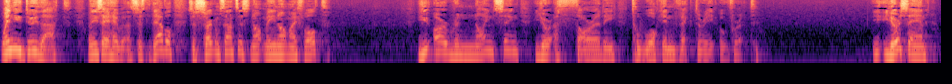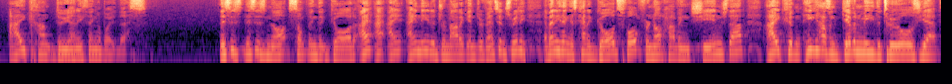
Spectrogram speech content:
When you do that, when you say, hey, it's just the devil, it's just circumstances, not me, not my fault, you are renouncing your authority to walk in victory over it. You're saying, I can't do anything about this. This is, this is not something that God, I, I, I need a dramatic intervention. It's really, if anything, it's kind of God's fault for not having changed that. I couldn't, He hasn't given me the tools yet.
